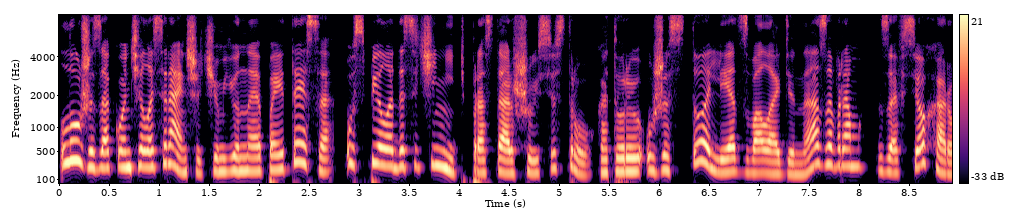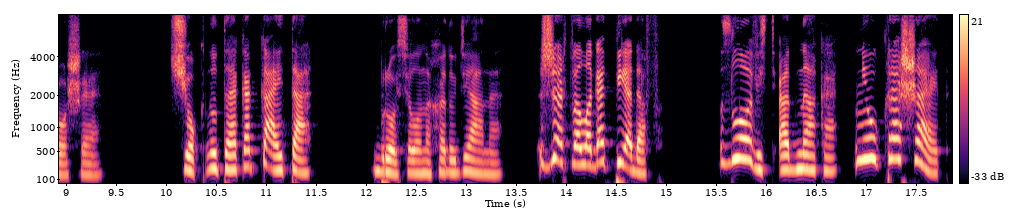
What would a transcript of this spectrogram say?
Лужа закончилась раньше, чем юная поэтесса успела досочинить про старшую сестру, которую уже сто лет звала динозавром за все хорошее. «Чокнутая какая-то!» — бросила на ходу Диана. «Жертва логопедов!» Зловесть, однако, не украшает.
